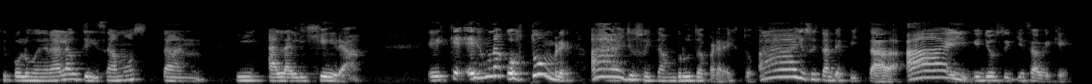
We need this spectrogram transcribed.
que por lo general la utilizamos tan a la ligera, es que es una costumbre. Ay, yo soy tan bruta para esto. Ay, yo soy tan despistada. Ay, yo soy quién sabe qué.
